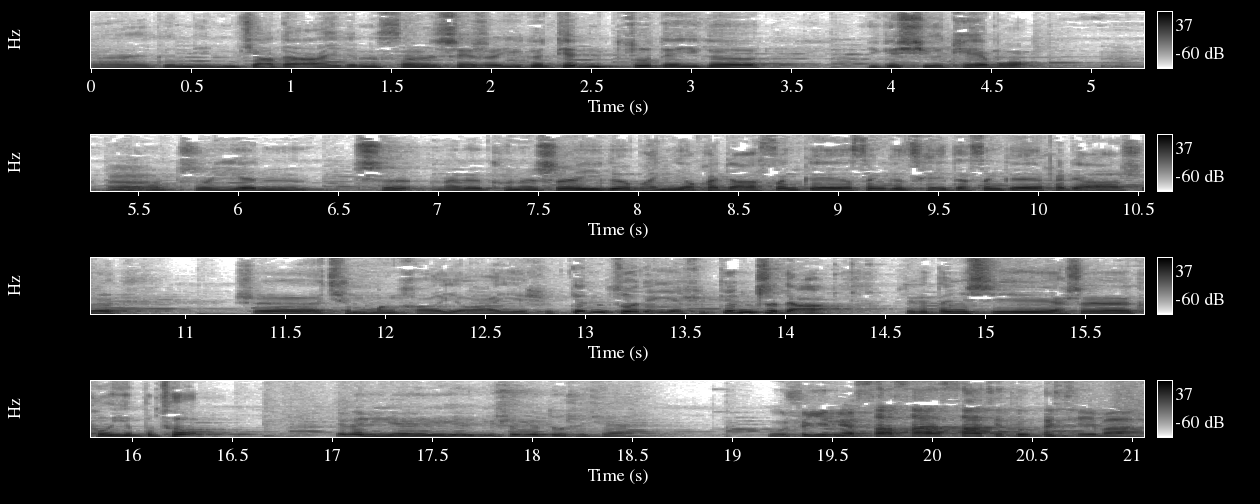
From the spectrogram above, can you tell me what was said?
呃一个名家的啊，一个算是是一个定做的一个一个小贴膜。嗯，只烟吃那个可能是一个朋友或者送给送给谁的，送给或者啊是是亲朋好友啊，也许定做的，也许定制的啊。这个东西还是可以不错。这个你你说要多少钱？我说一年三三三千多块钱吧。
